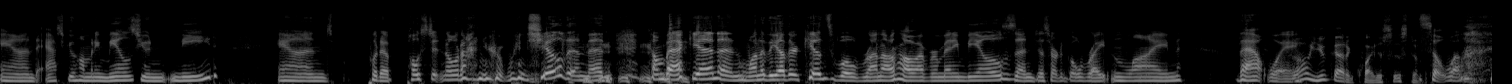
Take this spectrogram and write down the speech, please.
and ask you how many meals you need, and put a post-it note on your windshield and then come back in and one of the other kids will run out however many meals and just sort of go right in line that way. Oh, you've got a, quite a system. So, well,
